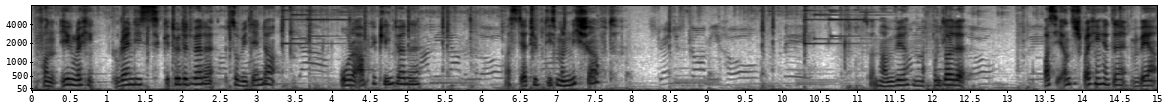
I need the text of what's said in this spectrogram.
von irgendwelchen Randys getötet werde, so wie den da. Oder abgecleant werde. Was der Typ diesmal nicht schafft. Dann haben wir. Und Leute, was ich anzusprechen hätte, wäre,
